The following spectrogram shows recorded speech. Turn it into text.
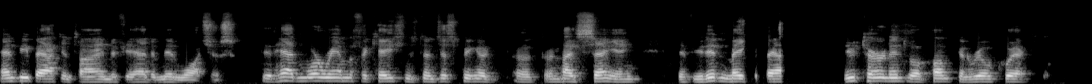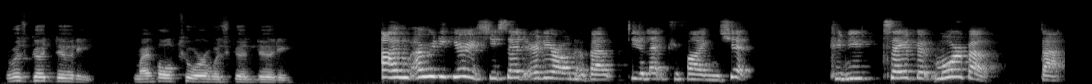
and be back in time if you had the mid watches. It had more ramifications than just being a, a, a nice saying. If you didn't make it back, you turned into a pumpkin real quick. It was good duty. My whole tour was good duty. I'm, I'm really curious. You said earlier on about de-electrifying the ship. Can you say a bit more about that?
